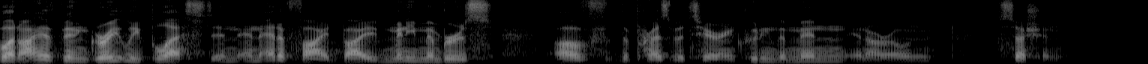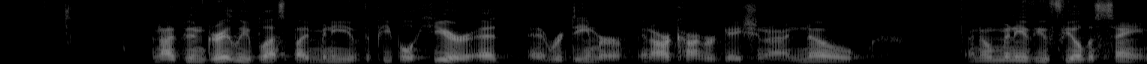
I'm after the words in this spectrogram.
but I have been greatly blessed and, and, edified by many members of the presbytery, including the men in our own session. And I've been greatly blessed by many of the people here at, at Redeemer in our congregation, and I know, I know many of you feel the same.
